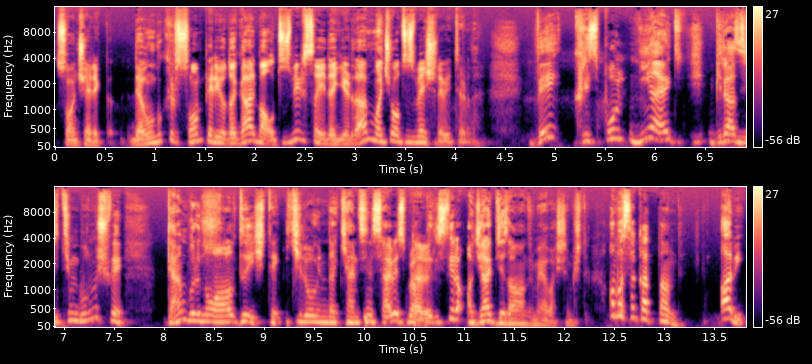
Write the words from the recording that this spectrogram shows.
son çeyrek. Devin Booker son periyoda galiba 31 sayıda girdi abi maçı 35 ile bitirdi. Ve Chris Paul nihayet biraz ritim bulmuş ve Denver'ın o aldığı işte ikili oyunda kendisini serbest bıraktığı riskleri acayip cezalandırmaya başlamıştı. Ama sakatlandı. Abi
